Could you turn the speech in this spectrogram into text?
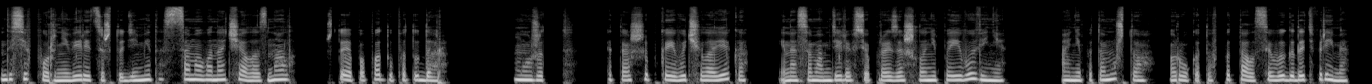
До сих пор не верится, что Демид с самого начала знал, что я попаду под удар. Может, это ошибка его человека, и на самом деле все произошло не по его вине, а не потому, что Рокотов пытался выгадать время,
